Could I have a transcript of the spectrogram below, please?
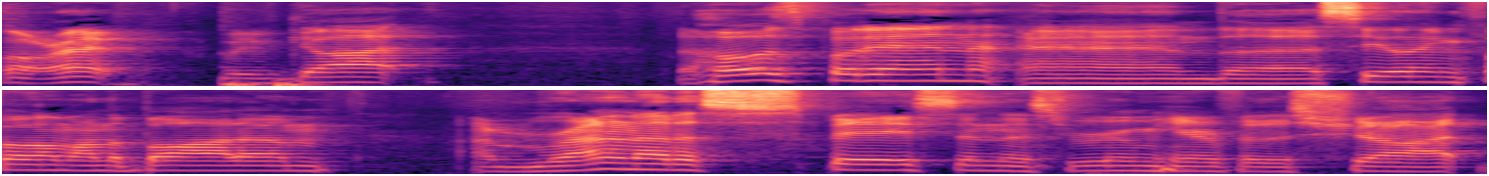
All right, we've got the hose put in and the sealing foam on the bottom. I'm running out of space in this room here for this shot,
